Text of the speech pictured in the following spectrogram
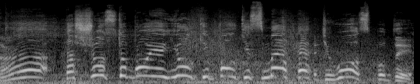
А, та що з тобою, йолки-палки, смерть, господи!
